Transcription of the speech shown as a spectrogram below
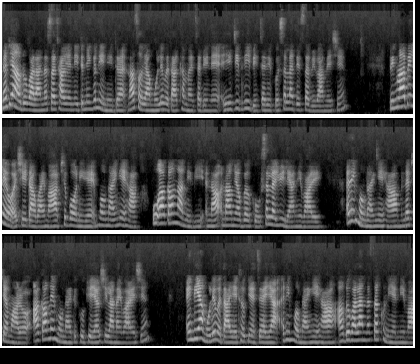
မနေ့ပြန်အောက်တိုဘာလ26ရက်နေ့တနင်္ဂနွေနေ့အတွက်နောက်ဆော်ရမိုးလေဝသခန့်မှန်းချက်တွေနဲ့အရေးကြီးသတိပေးချက်တွေကိုဆက်လက်တင်ဆက်ပေးပါမယ်ရှင်။ဘင်္ဂလားပင်လယ်ော်အရှေ့တောင်ပိုင်းမှာဖြစ်ပေါ်နေတဲ့မှုန်တိုင်းငယ်ဟာပိုအားကောင်းလာနေပြီးအနောက်အနောက်မြောက်ဘက်ကိုဆက်လက်ရွေ့လျားနေပါတယ်။အဲ့ဒီမှုန်တိုင်းငယ်ဟာမနေ့ပြန်မှာတော့အားကောင်းတဲ့မှုန်တိုင်းတစ်ခုဖြစ်ရောက်ရှိလာနိုင်ပါတယ်ရှင်။အိန္ဒိယမိုးလေဝသရဲ့ထုတ်ပြန်ချက်အရအဲ့ဒီမှုန်တိုင်းငယ်ဟာအောက်တိုဘာလ29ရက်နေ့မှာ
